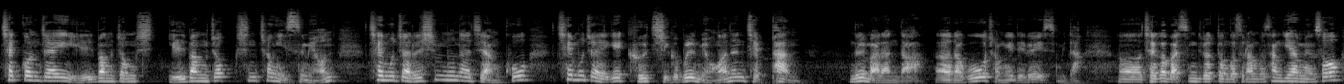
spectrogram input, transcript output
채권자의 일방적, 일방적 신청이 있으면 채무자를 신문하지 않고 채무자에게 그 지급을 명하는 재판, 을 말한다라고 정의되어 있습니다. 어, 제가 말씀드렸던 것을 한번 상기하면서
